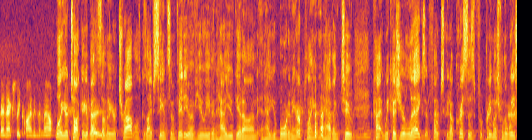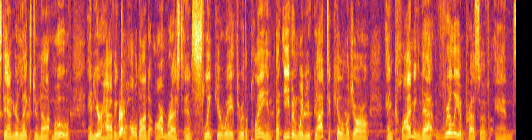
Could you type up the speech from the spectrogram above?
than actually climbing the mountain. Well, you're talking about some of your travels because I've seen some video of you, even how you get on and how you board an airplane and having to, mm-hmm. kind, because your legs and folks, you know, Chris is pretty much from the waist down. Your legs do not move, and you're having right. to hold on to armrest and slink your way through the plane. But even when you got to Kilimanjaro and climbing that, really impressive. And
